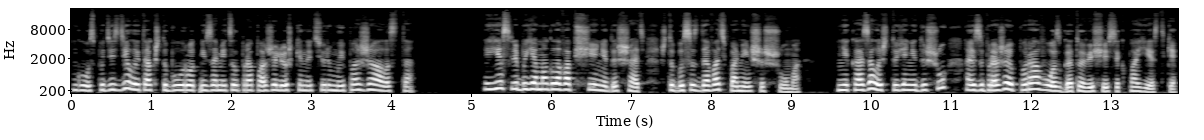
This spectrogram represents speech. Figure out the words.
«Господи, сделай так, чтобы урод не заметил пропажи Лёшкиной тюрьмы, пожалуйста!» Если бы я могла вообще не дышать, чтобы создавать поменьше шума. Мне казалось, что я не дышу, а изображаю паровоз, готовящийся к поездке.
